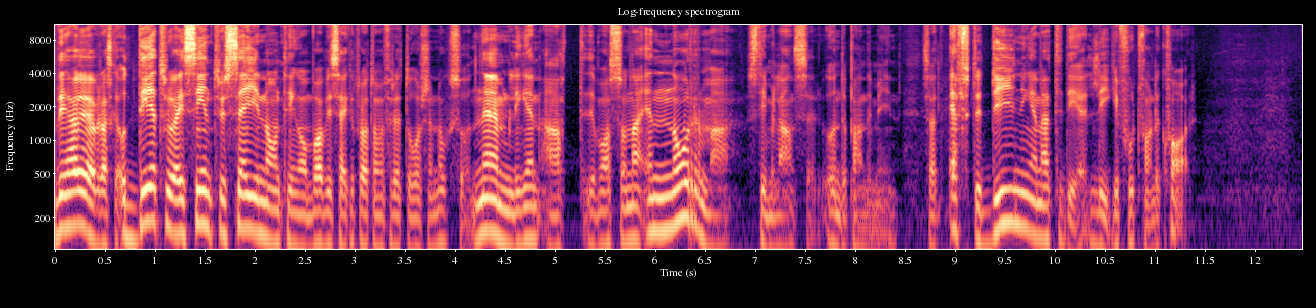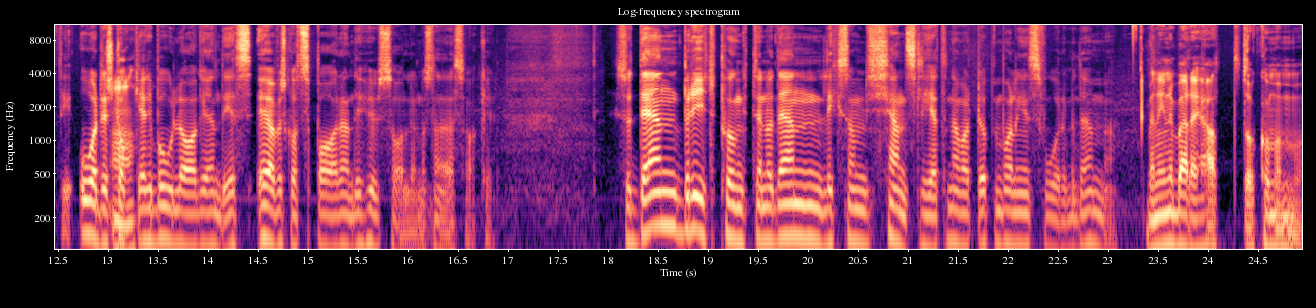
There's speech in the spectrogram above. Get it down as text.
det har överraskat och det tror jag i sin tur säger någonting om vad vi säkert pratade om för ett år sedan också. Nämligen att det var sådana enorma stimulanser under pandemin. Så att efterdyningarna till det ligger fortfarande kvar. Det är orderstockar mm. i bolagen, det är överskottssparande i hushållen och sådana där saker. Så den brytpunkten och den liksom känsligheten har varit uppenbarligen svår att bedöma. Men innebär det att då kommer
